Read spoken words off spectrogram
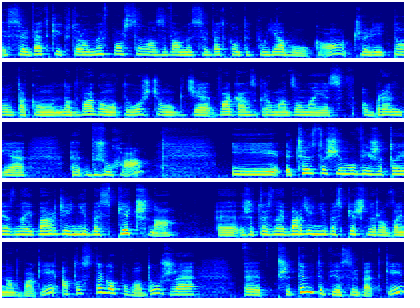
y, sylwetki, którą my w Polsce nazywamy sylwetką typu jabłko, czyli tą taką nadwagą, otyłością, gdzie waga zgromadzona jest w obrębie brzucha. I często się mówi, że to jest najbardziej niebezpieczna, y, że to jest najbardziej niebezpieczny rodzaj nadwagi, a to z tego powodu, że y, przy tym typie sylwetki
